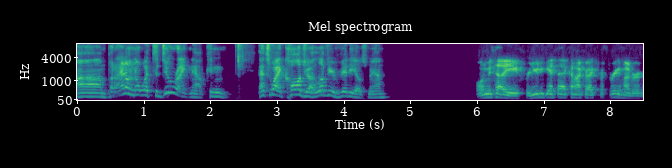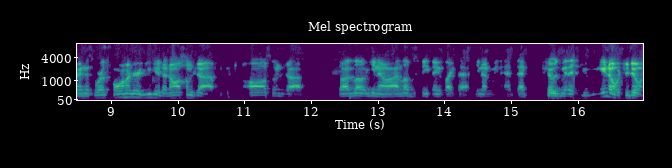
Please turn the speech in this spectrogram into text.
Um, but I don't know what to do right now. Can, that's why I called you. I love your videos, man. Well, let me tell you, for you to get that contract for three hundred and it's worth four hundred, you did an awesome job. Awesome job. So I love, you know, I love to see things like that. You know what I mean? That that shows me that you you know what you're doing.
